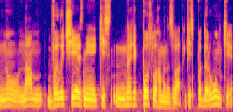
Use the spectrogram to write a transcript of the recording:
ну, нам величезні, якісь, навіть як послугами назвати, якісь подарунки.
